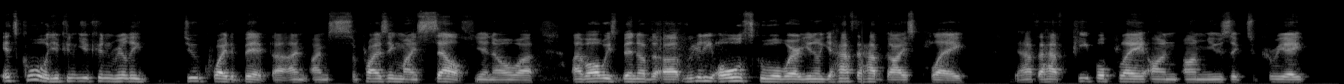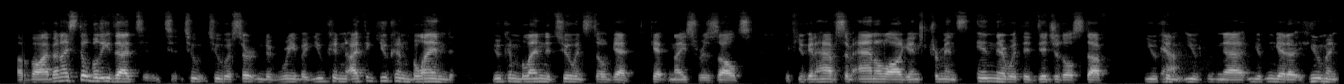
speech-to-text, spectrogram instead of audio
it's cool. You can you can really do quite a bit. Uh, I'm I'm surprising myself, you know. Uh, I've always been of the uh, really old school where you know you have to have guys play, you have to have people play on on music to create a vibe, and I still believe that to to, to a certain degree. But you can, I think you can blend you can blend the two and still get get nice results if you can have some analog instruments in there with the digital stuff you can you can uh, you can get a human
